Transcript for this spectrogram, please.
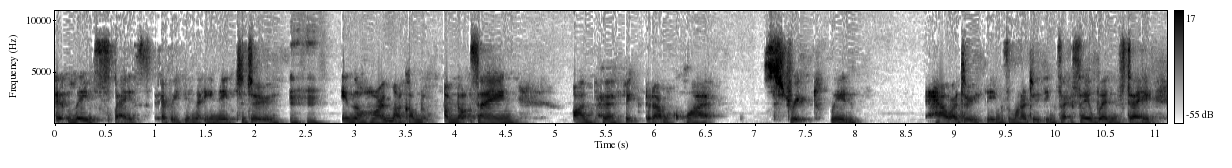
it leaves space for everything that you need to do mm-hmm. in the home. Like I'm, I'm not saying I'm perfect, but I'm quite strict with how I do things and when I do things. Like say Wednesday,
